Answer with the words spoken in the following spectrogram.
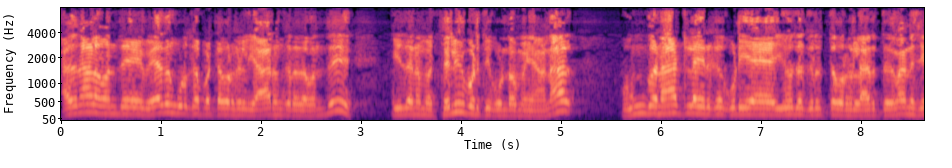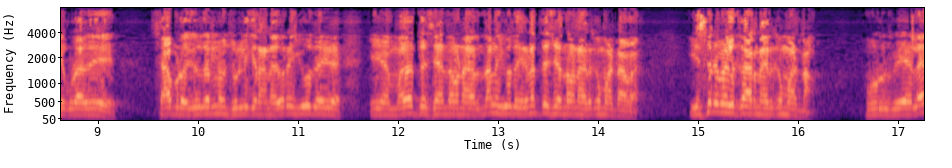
அதனால வந்து வேதம் கொடுக்கப்பட்டவர்கள் யாருங்கிறத வந்து இதை நம்ம தெளிவுபடுத்தி கொண்டோமே ஆனால் உங்க நாட்டில் இருக்கக்கூடிய யூத கிறிஸ்தவர்கள் அறுத்ததெல்லாம் என்ன செய்யக்கூடாது? சாப்பிட யூதர்னு சொல்லிக்கிறானே தவிர யூத மதத்தை சேர்ந்தவனா இருந்தாலும் யூத இனத்தை சேர்ந்தவனா இருக்க மாட்டான் அவன். இஸ்ரவேலுக்காரனா இருக்க மாட்டான். ஒருவேளை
